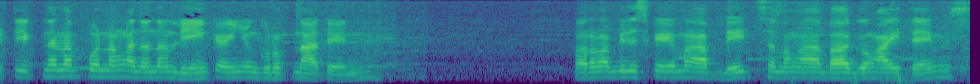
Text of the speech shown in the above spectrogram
Paki-click na lang po ng ano ng link ayun yung group natin para mabilis kayo ma-update sa mga bagong items.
